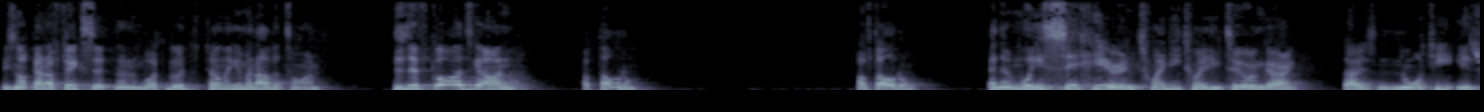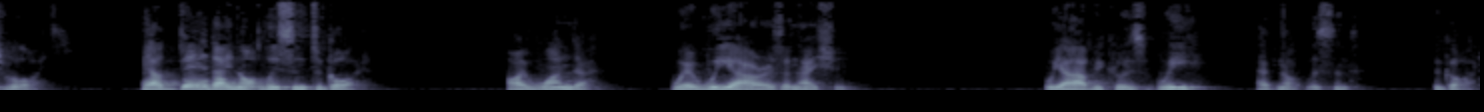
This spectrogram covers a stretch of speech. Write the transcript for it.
he's not going to fix it, then what good telling him another time? As if God's going, I've told him. I've told him. And then we sit here in 2022 and going, those naughty Israelites. How dare they not listen to God? I wonder where we are as a nation. We are because we have not listened to God.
